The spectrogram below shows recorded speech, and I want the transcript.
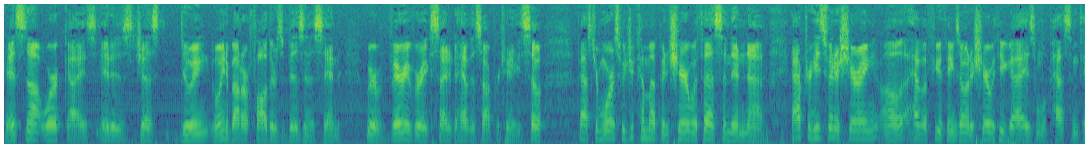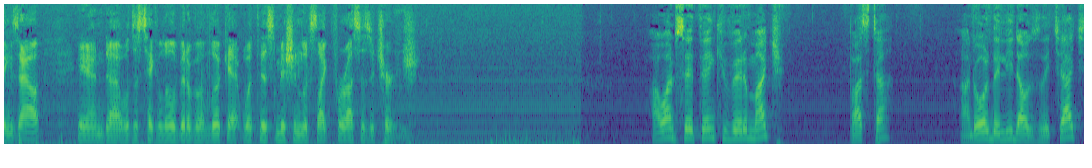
it's not work, guys. It is just doing, going about our Father's business, and we're very, very excited to have this opportunity. So, Pastor Morris, would you come up and share with us? And then uh, after he's finished sharing, I'll have a few things I want to share with you guys, and we'll pass some things out, and uh, we'll just take a little bit of a look at what this mission looks like for us as a church. I want to say thank you very much, Pastor, and all the leaders of the church.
